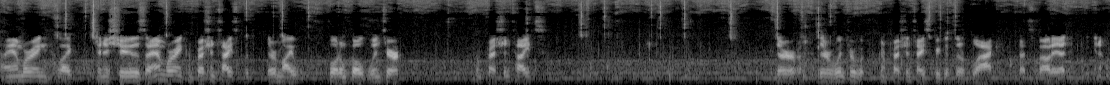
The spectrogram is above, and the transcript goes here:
I am wearing like tennis shoes. I am wearing compression tights, but they're my quote unquote winter compression tights. They're they're winter compression tights because they're black. That's about it. You know,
